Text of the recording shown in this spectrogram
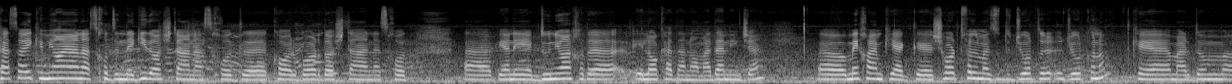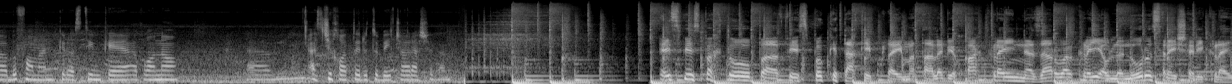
کسایی که میاین از خود زندگی داشتن از خود کاربار داشتن از خود یعنی یک دنیای خود الا کردن آمدن اینجا میخوایم که یک شورت فیلم از دو جور, جور کنم که مردم بفهمن که راستیم که افغانا از چی خاطر تو بیچاره شدن اس پی اس پختو په فیسبوک کې تعقیب کړئ مطلب یې خوښ کړئ نظر ور کړئ او له نورو سره شریک کړئ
